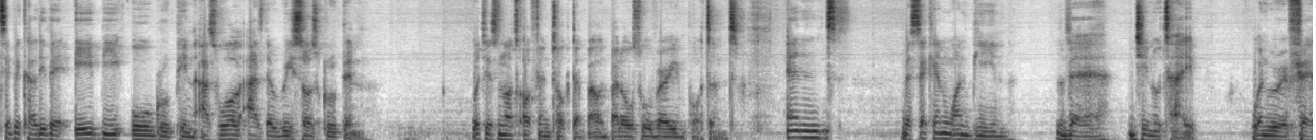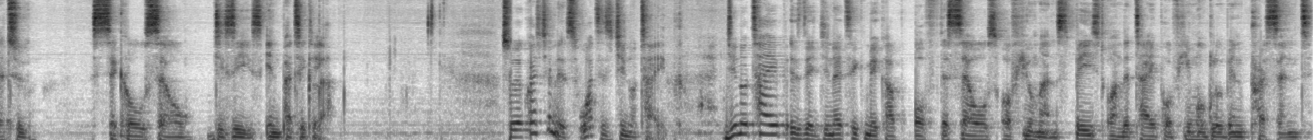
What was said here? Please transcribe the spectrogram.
typically the ABO grouping, as well as the rhesus grouping, which is not often talked about but also very important. And the second one being the genotype, when we refer to sickle cell disease in particular. So the question is, what is genotype? Genotype is the genetic makeup of the cells of humans based on the type of hemoglobin present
